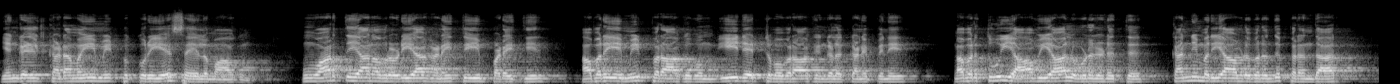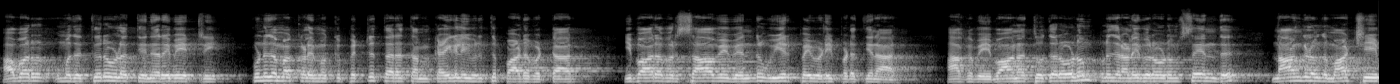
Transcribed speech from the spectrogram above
எங்கள் கடமை மீட்புக்குரிய செயலுமாகும். உம் வார்த்தையானவருடையாக அனைத்தையும் படைத்தீர். அவரையே மீட்பராகவும் ஈடேற்றுபவராக எங்களுக்கு அனுப்பினீர். அவர் தூய் ஆவியால் உடலெடுத்து கன்னிமரியாவிடமிருந்து பிறந்தார். அவர் உமது திருவுளத்தை நிறைவேற்றி புனித மக்களை மக்கு பெற்றுத்தர தம் கைகளை விரித்து பாடுபட்டார். இவ்வாறு அவர் சாவி வென்று உயிர்ப்பை வெளிப்படுத்தினார். ஆகவே வானத்துதரோடும் புனிதர் அனைவரோடும் சேர்ந்து நாங்கள் அந்த மாட்சியை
